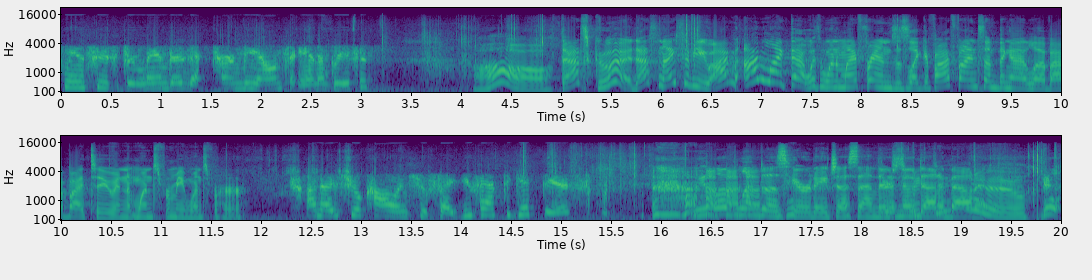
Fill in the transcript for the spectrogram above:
twin sister, Linda, that turned me on to Anna Griffin. Oh, that's good. That's nice of you. I'm, I'm like that with one of my friends. It's like if I find something I love, I buy two, and one's for me, one's for her. I know she'll call and she'll say, you have to get this. we love Linda's here at HSN. There's yes, no doubt do. about it. Well,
